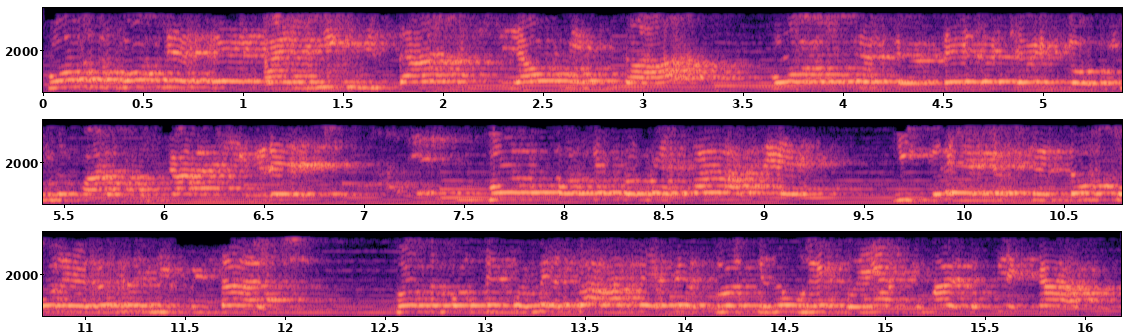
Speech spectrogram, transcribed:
quando você vê a iniquidade se aumentar, pode ter para buscar a igreja. Quando você começar a ver igrejas que estão tolerando a iniquidade, quando você começar a ver pessoas que não reconhecem mais o pecado,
